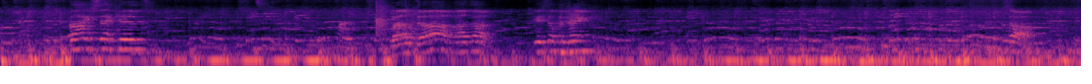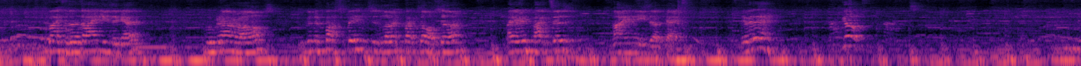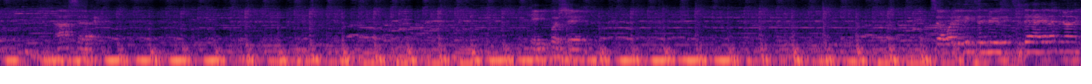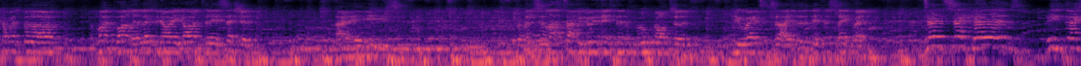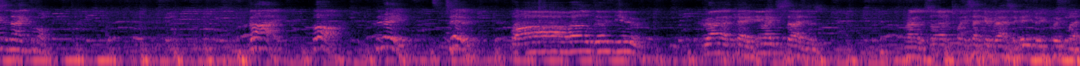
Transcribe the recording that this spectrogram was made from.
Five seconds. Well done, well done. Get yourself a drink. So, back to those high knees again. Moving our arms. We're going to fast feet, which is low impact also. Higher impacted. High knees, okay. Here it is. Go! That's it. Keep pushing. So what do you think of the music today? Let me know in the comments below. And more importantly, let me know how you got on today's session. Nice. Remember this is the last time we're doing this, then move on to new exercises, a different segment. 10 seconds! These nice tonight, come on. Five, four, three, two, Wow, well done you. Right, okay, new exercises. Right, we're still have a 20 second rest, so get you quickly.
